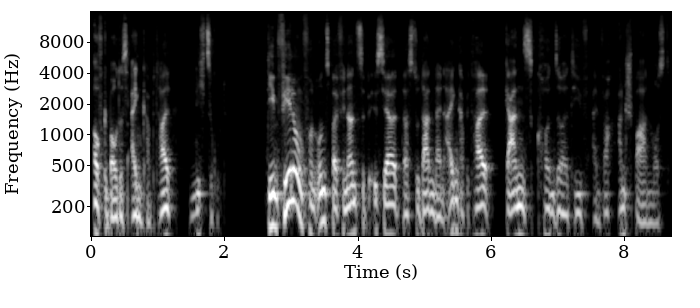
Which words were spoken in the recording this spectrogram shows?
aufgebautes Eigenkapital nicht so gut. Die Empfehlung von uns bei Finanztipp ist ja, dass du dann dein Eigenkapital ganz konservativ einfach ansparen musst.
